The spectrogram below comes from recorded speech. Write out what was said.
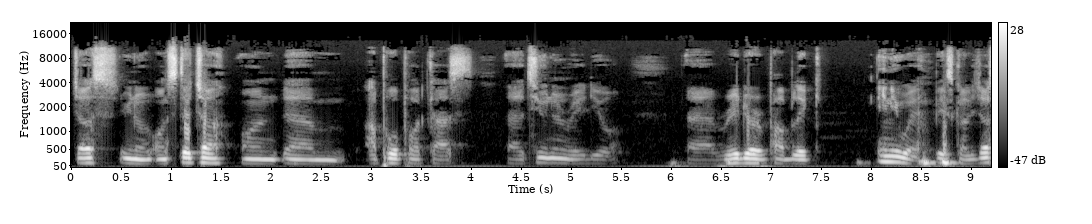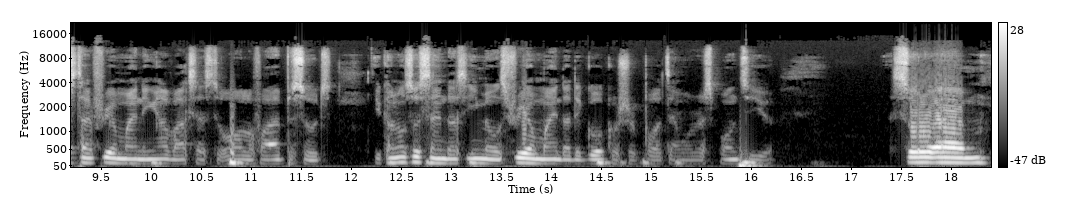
just you know on Stitcher, on um, Apple Podcasts, uh, TuneIn Radio, uh, Radio Republic, anywhere basically. Just type Free Your Mind and you have access to all of our episodes. You can also send us emails, free your mind at the Gold Coast Report, and we'll respond to you. So, um,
